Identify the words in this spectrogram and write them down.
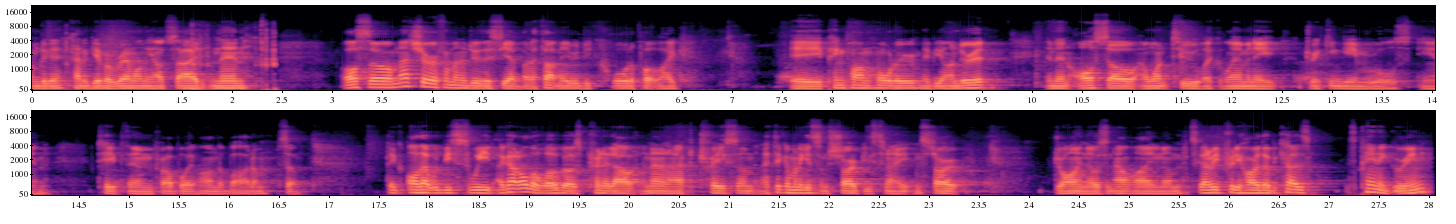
I'm gonna kind of give a rim on the outside, and then also, I'm not sure if I'm going to do this yet, but I thought maybe it'd be cool to put like a ping pong holder maybe under it. And then also I want to like laminate drinking game rules and tape them probably on the bottom. So I think all that would be sweet. I got all the logos printed out and then I have to trace them. And I think I'm going to get some Sharpies tonight and start drawing those and outlining them. It's going to be pretty hard though because it's painted green.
